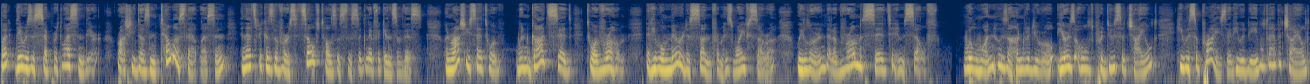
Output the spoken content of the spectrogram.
but there is a separate lesson there. Rashi doesn't tell us that lesson, and that's because the verse itself tells us the significance of this. When Rashi said to when God said to Avram that he will merit a son from his wife Sarah, we learn that Avram said to himself, Will one who's a hundred years old produce a child? He was surprised that he would be able to have a child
